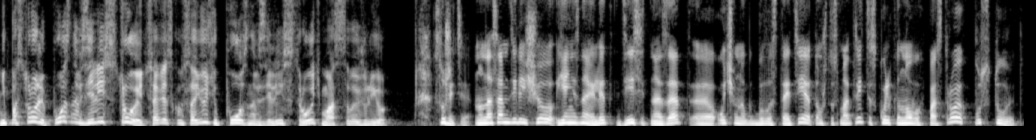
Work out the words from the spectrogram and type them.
Не построили, поздно взялись строить. В Советском Союзе поздно взялись строить массовое жилье. Слушайте, ну на самом деле еще, я не знаю, лет 10 назад э, очень много было статей о том, что смотрите, сколько новых построек пустует.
